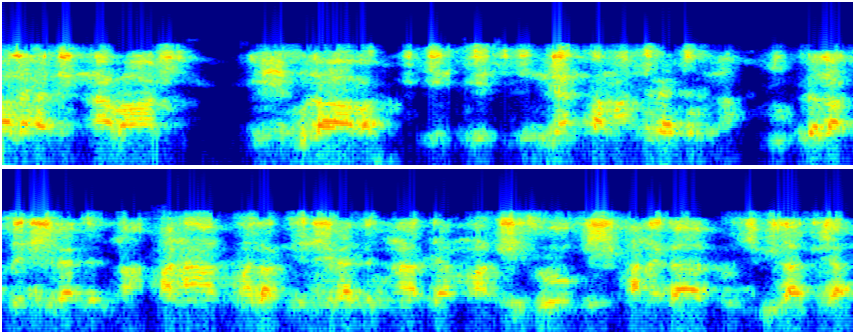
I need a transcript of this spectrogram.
වසගහක වසපල හැදෙන්නා වාගේ මේ මුලාවක්. ඉතින් දැන් සමන්ද වැටුණා. දුක්ඛ ලක්ෂණේ වැටුණා. අනාත්ම ලක්ෂණේ වැටුණා. දැන් මගේ රෝගේ කනගාටු නිවිලා ගියා.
